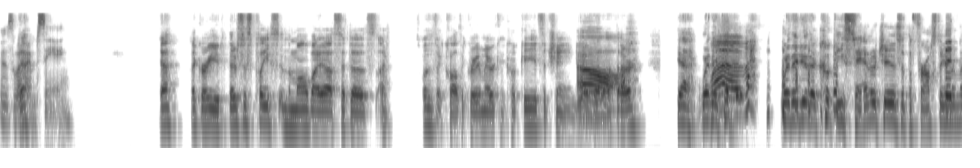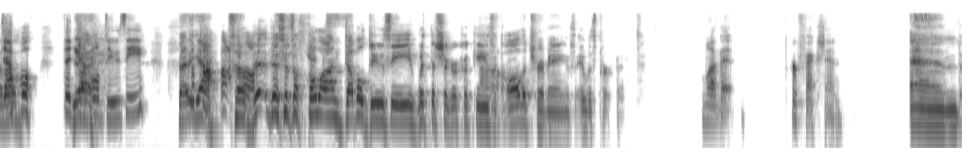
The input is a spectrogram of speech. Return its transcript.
is what Yeah. I'm seeing. Yeah, agreed. There's this place in the mall by us that does I what is it called? The Great American Cookie. It's a chain. Do you have that out Oh. there? Yeah, where they the, where they do the cookie sandwiches with the frosting the in the middle. double, the Yeah. double doozy. That, yeah. So th- this is a full on double doozy with the sugar cookies with Oh. all the trimmings. It was perfect. Love it. Perfection. And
